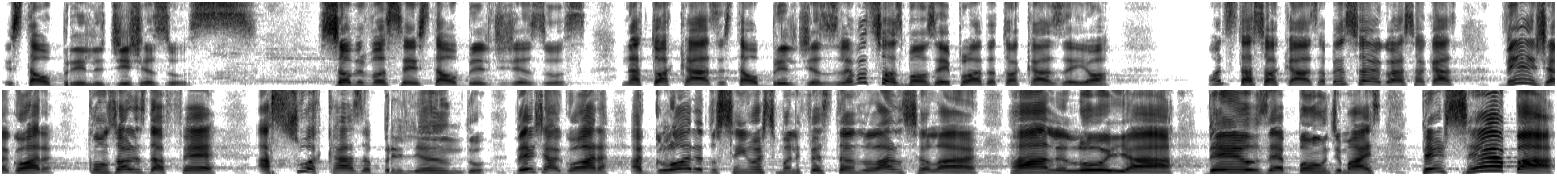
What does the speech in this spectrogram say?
está o brilho de Jesus. Sobre você está o brilho de Jesus. Na tua casa está o brilho de Jesus. Levanta suas mãos aí para o lado da tua casa aí, ó. Onde está a sua casa? Abençoe agora a sua casa. Veja agora, com os olhos da fé, a sua casa brilhando. Veja agora a glória do Senhor se manifestando lá no seu lar. Aleluia! Deus é bom demais. Perceba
